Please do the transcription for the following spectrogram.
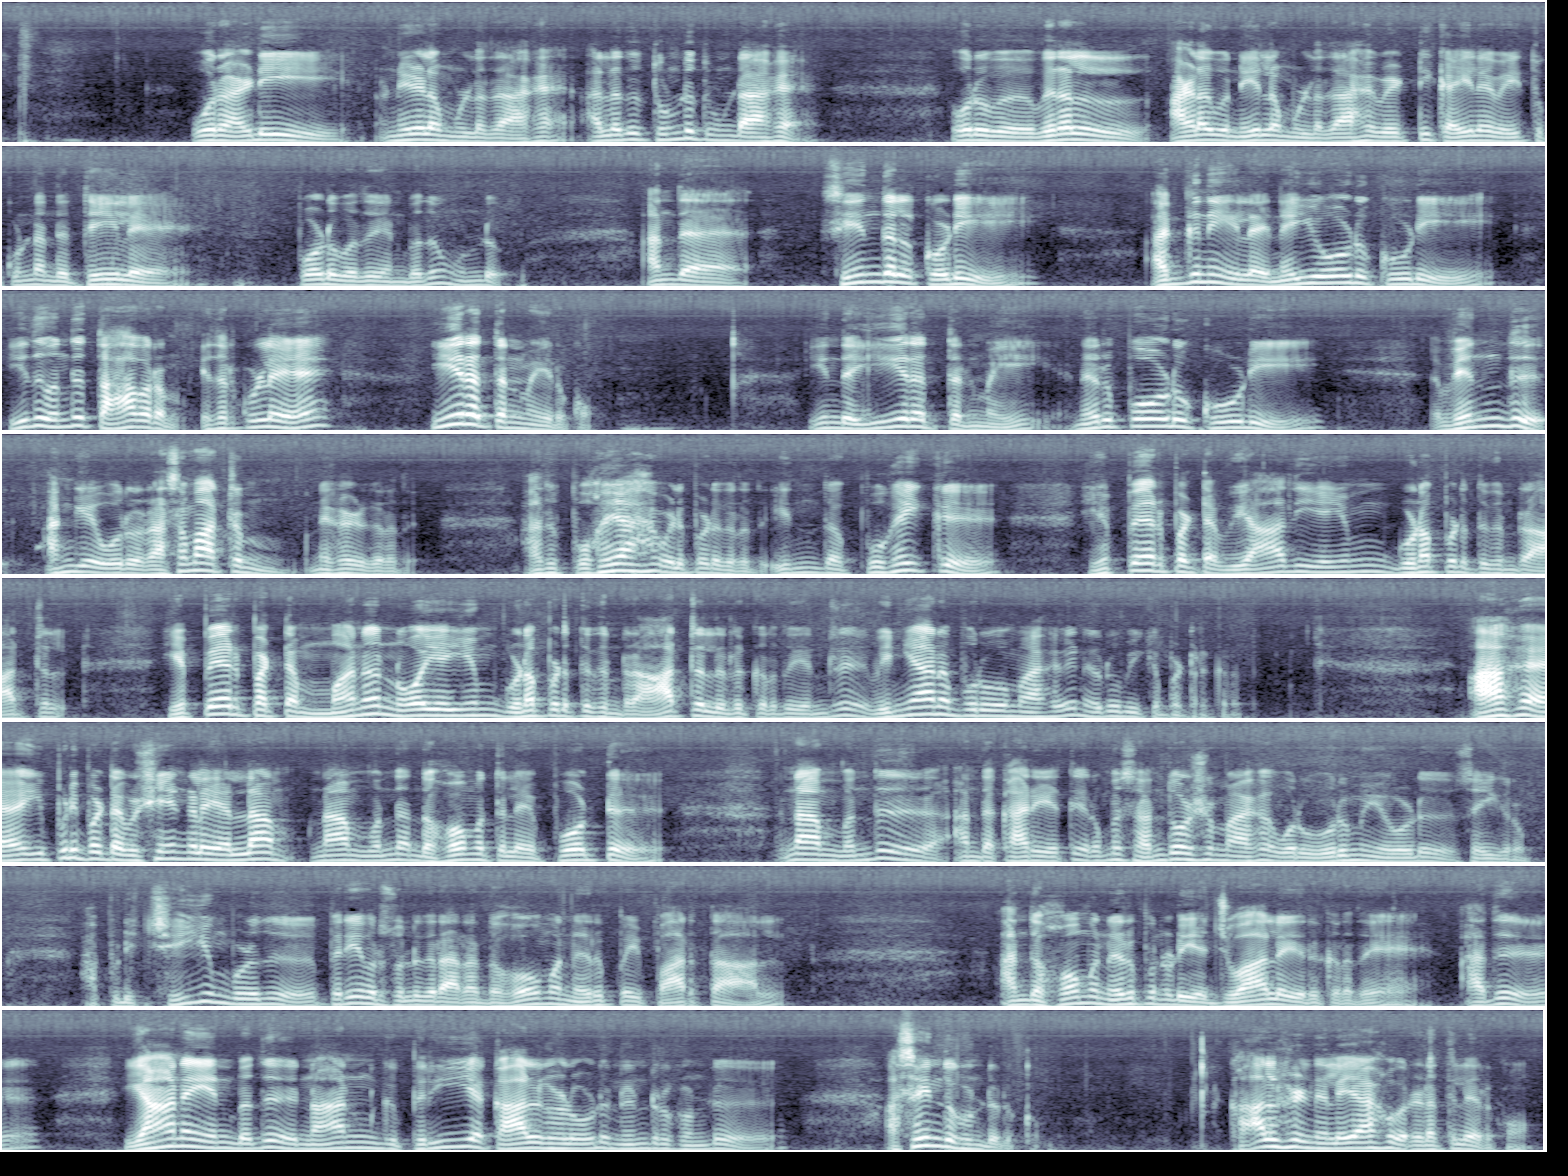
ஒரு அடி நீளம் உள்ளதாக அல்லது துண்டு துண்டாக ஒரு விரல் அளவு நீளம் உள்ளதாக வெட்டி கையில் வைத்துக்கொண்டு அந்த தீயிலே போடுவது என்பதும் உண்டு. அந்த சீந்தல் கொடி அக்னியில் நெய்யோடு கூடி இது வந்து தாவரம். இதற்குள்ளே ஈரத்தன்மை இருக்கும். இந்த ஈரத்தன்மை நெருப்போடு கூடி வெந்து அங்கே ஒரு ரசமாற்றம் நிகழ்கிறது. அது புகையாக வெளிப்படுகிறது. இந்த புகைக்கு எப்பேற்பட்ட வியாதியையும் குணப்படுத்துகின்ற ஆற்றல் எப்பேற்பட்ட மனநோயையும் குணப்படுத்துகின்ற ஆற்றல் இருக்கிறது என்று விஞ்ஞானபூர்வமாகவே நிரூபிக்கப்பட்டிருக்கிறது. ஆக இப்படிப்பட்ட விஷயங்களை எல்லாம் நாம் வந்து அந்த ஹோமத்தில் போட்டு நாம் வந்து அந்த காரியத்தை ரொம்ப சந்தோஷமாக ஒரு உரிமையோடு செய்கிறோம். அப்படி செய்யும் பொழுது பெரியவர் சொல்லுகிறார் அந்த ஹோம நெருப்பை பார்த்தால் அந்த ஹோம நெருப்பினுடைய ஜுவாலை இருக்கிறதே அது யானை என்பது நான்கு பெரிய கால்களோடு நின்று கொண்டு அசைந்து கொண்டு இருக்கும் கால்கள் நிலையாக ஒரு இடத்துல இருக்கும்.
